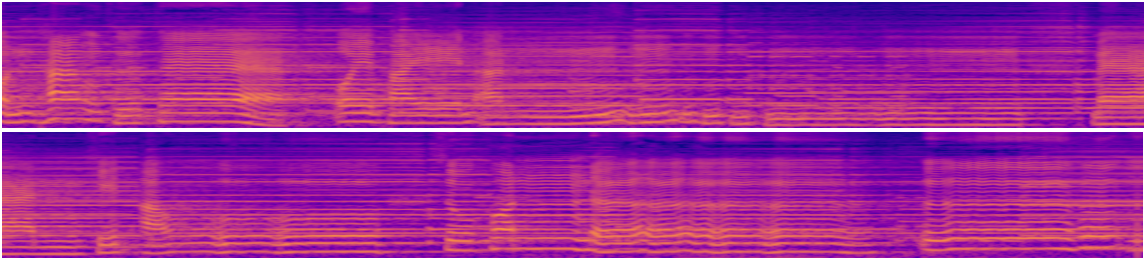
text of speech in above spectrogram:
หนทางถือแท้โอ้ยไผอัน แมนคิดเอาสู่คนเด้อเออเออเอ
